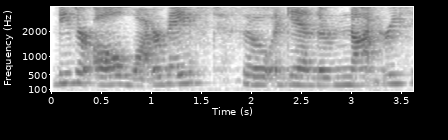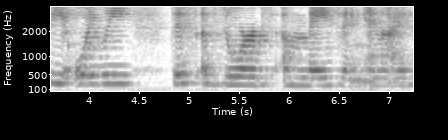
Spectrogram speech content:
These are all water-based, so again, they're not greasy, oily. This absorbs amazing, and I,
